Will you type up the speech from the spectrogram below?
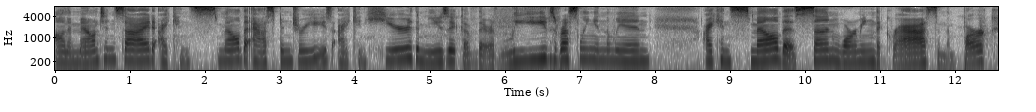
on a mountainside. I can smell the aspen trees. I can hear the music of their leaves rustling in the wind. I can smell the sun warming the grass and the bark.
